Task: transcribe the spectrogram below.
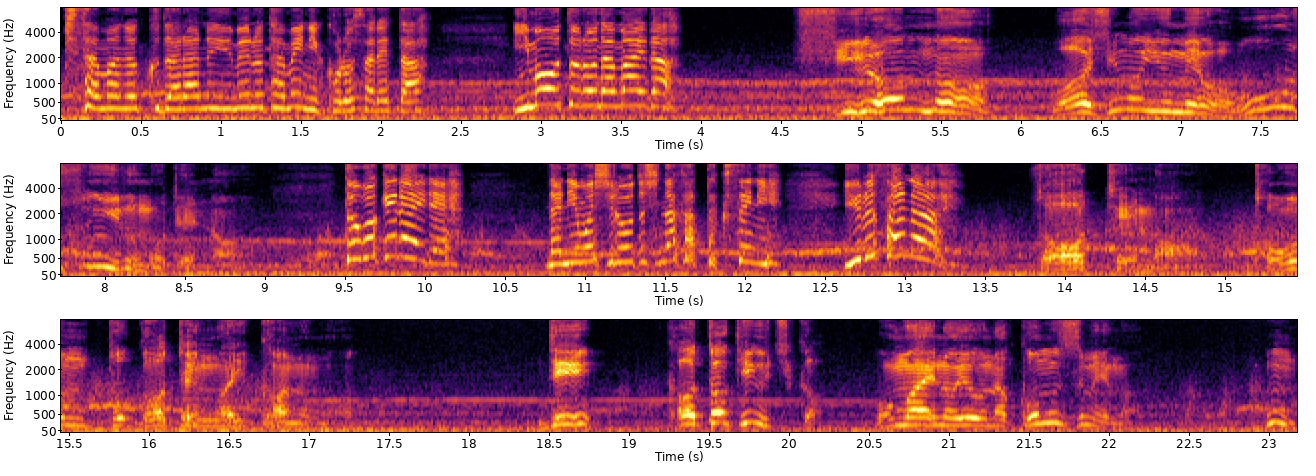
貴様のくだらぬ夢のために殺された。妹の名前だ。知らんな。わしの夢は多すぎるのでな。とぼけないで。何も知ろうとしなかったくせに許さない。さてなとんと合点がいかぬが。で敵討ちか。お前のような小娘が。うん。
